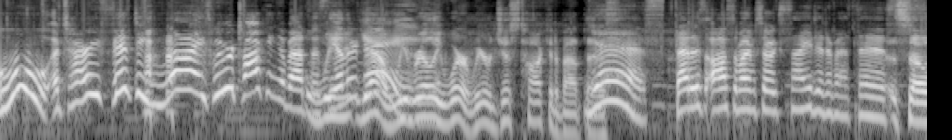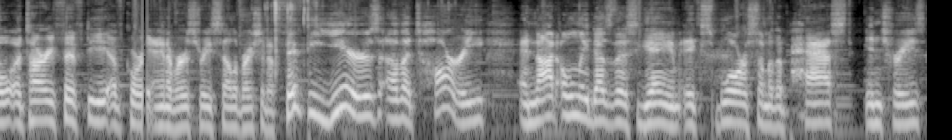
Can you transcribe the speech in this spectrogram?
Ooh, Atari 50. nice. We were talking about this We- the other day. yeah, we really were. We were just talking about this. Yes, that is awesome. I'm so excited about this. So Atari 50, of course, anniversary celebration of 50 years of Atari. And not only does this game explore some of the past entries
